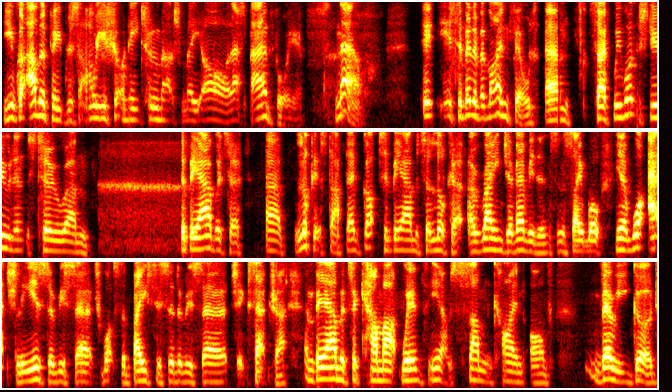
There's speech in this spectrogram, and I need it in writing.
you've got other people who say, oh, you shouldn't eat too much meat. Oh, that's bad for you. Now, it, it's a bit of a minefield. Um, so if we want students to um, to be able to uh, look at stuff, they've got to be able to look at a range of evidence and say, well, you know, what actually is the research? What's the basis of the research, etc., and be able to come up with, you know, some kind of very good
